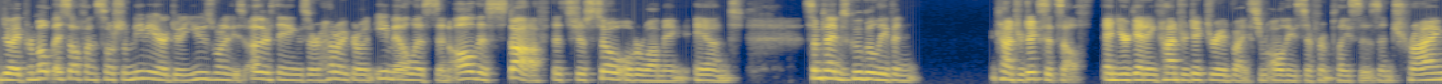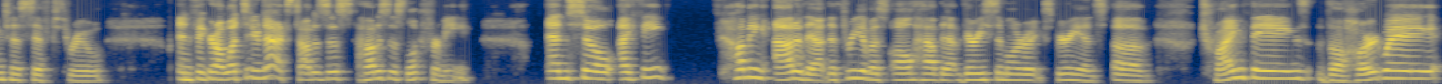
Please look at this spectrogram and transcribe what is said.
do i promote myself on social media? Or do i use one of these other things? Or how do i grow an email list and all this stuff that's just so overwhelming? And sometimes google even contradicts itself and you're getting contradictory advice from all these different places and trying to sift through and figure out what to do next. How does this how does this look for me? And so i think coming out of that the three of us all have that very similar experience of trying things the hard way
